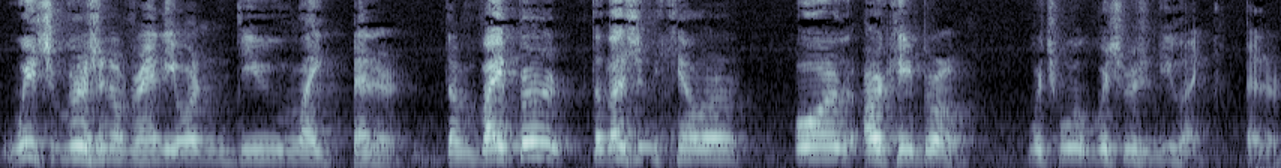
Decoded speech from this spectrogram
which version of Randy Orton do you like better, the Viper, the Legend Killer, or RK Bro? Which which version do you like better?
